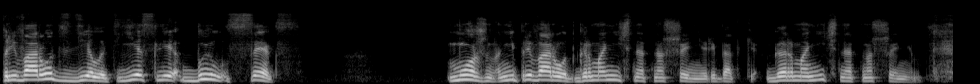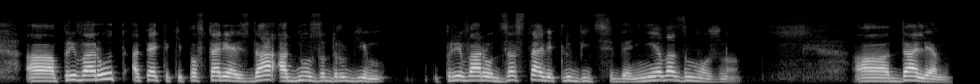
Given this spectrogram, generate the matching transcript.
приворот сделать, если был секс, можно, не приворот, гармоничные отношения, ребятки, гармоничные отношения. А, приворот, опять-таки, повторяюсь, да, одно за другим. Приворот заставить любить себя невозможно. А, далее.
